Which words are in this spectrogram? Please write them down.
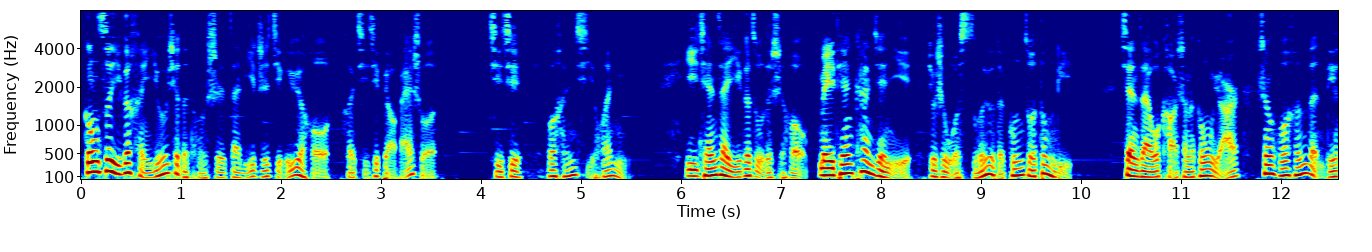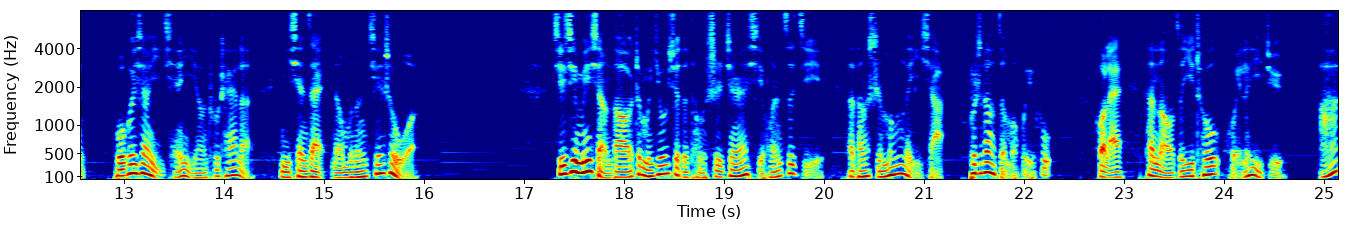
公司一个很优秀的同事在离职几个月后，和琪琪表白说。琪琪，我很喜欢你。以前在一个组的时候，每天看见你就是我所有的工作动力。现在我考上了公务员，生活很稳定，不会像以前一样出差了。你现在能不能接受我？琪琪没想到这么优秀的同事竟然喜欢自己，他当时懵了一下，不知道怎么回复。后来他脑子一抽，回了一句：“啊，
